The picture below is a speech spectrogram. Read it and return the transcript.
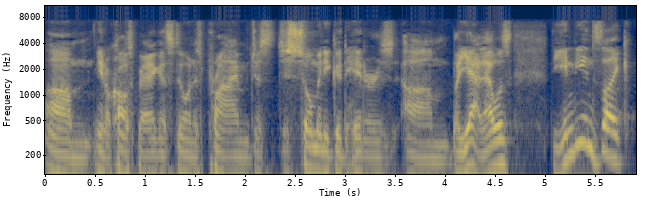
um, you know Carlos Baerga still in his prime just just so many good hitters. Um, but yeah that was the Indians like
